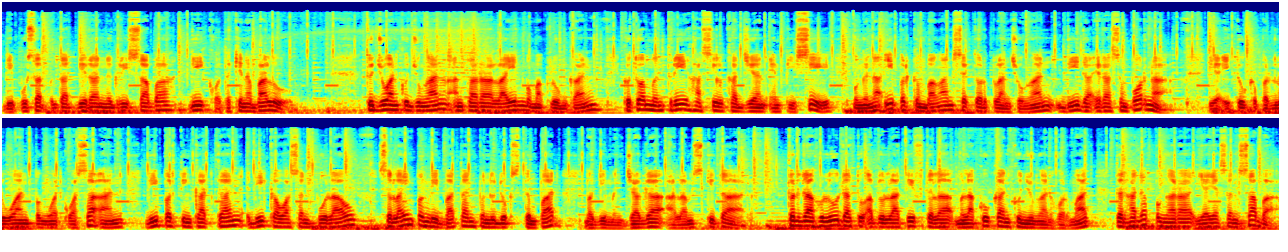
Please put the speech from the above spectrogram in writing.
di Pusat Pentadbiran Negeri Sabah di Kota Kinabalu. Tujuan kunjungan antara lain memaklumkan Ketua Menteri hasil kajian MPC mengenai perkembangan sektor pelancongan di daerah sempurna iaitu keperluan penguatkuasaan dipertingkatkan di kawasan pulau selain penglibatan penduduk setempat bagi menjaga alam sekitar. Terdahulu, Datuk Abdul Latif telah melakukan kunjungan hormat terhadap pengarah Yayasan Sabah,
